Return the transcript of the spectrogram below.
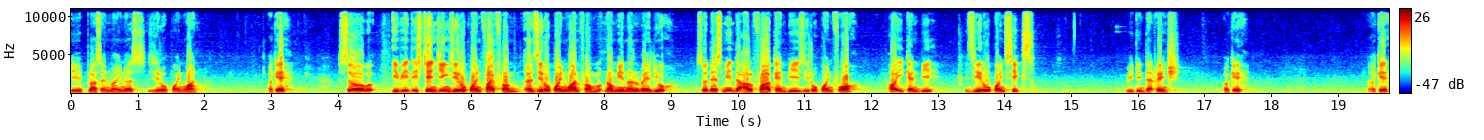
a plus and minus 0.1. Okay, so if it is changing 0.5 from uh, 0.1 from nominal value, so that means the alpha can be 0.4 or it can be 0.6 within that range. Okay. Okay.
